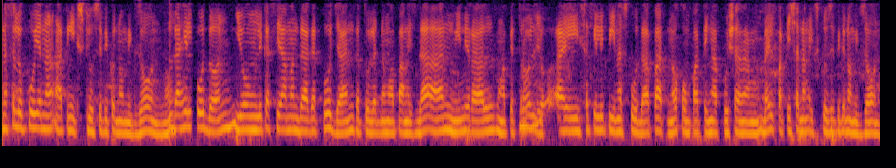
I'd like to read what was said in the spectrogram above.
Nasa loob po yan ng ating exclusive economic zone. No? Dahil po doon, yung likas yaman dagat po dyan, katulad ng mga pangisdaan, mineral, mga petrolyo, mm-hmm. ay sa Pilipinas po dapat, no? kung pati nga po siya ng, dahil pati siya ng exclusive economic zone.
